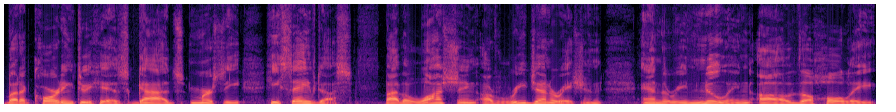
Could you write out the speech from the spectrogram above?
but according to his, God's mercy, he saved us by the washing of regeneration and the renewing of the Holy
